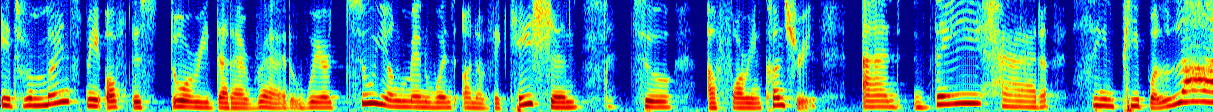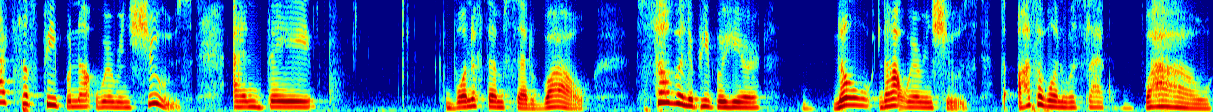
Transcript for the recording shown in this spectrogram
it reminds me of the story that I read where two young men went on a vacation to a foreign country and they had seen people, lots of people not wearing shoes. And they, one of them said, Wow, so many people here no, not wearing shoes. The other one was like, wow,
